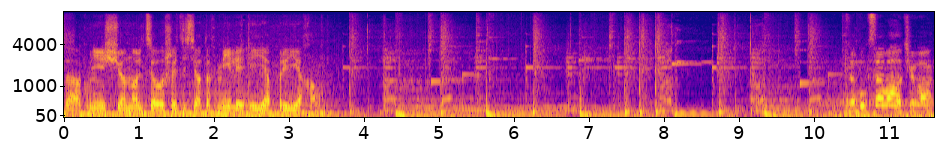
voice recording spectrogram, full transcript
Так, мне еще 0,6 мили, и я приехал. Забуксовал, чувак.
